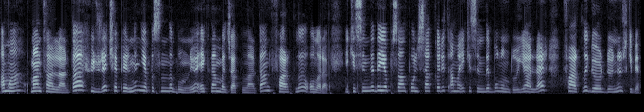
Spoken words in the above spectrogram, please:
Ama mantarlarda hücre çeperinin yapısında bulunuyor. Eklem bacaklılardan farklı olarak. İkisinde de yapısal polisakkarit ama ikisinde bulunduğu yerler farklı gördüğünüz gibi.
